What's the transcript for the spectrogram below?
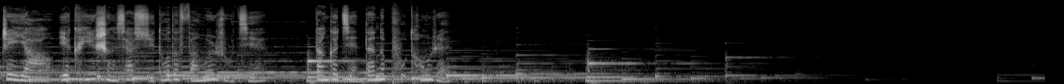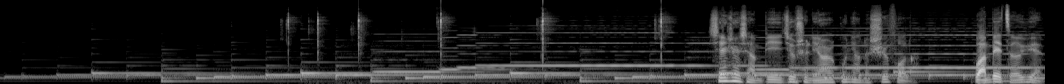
这样也可以省下许多的繁文缛节，当个简单的普通人。先生想必就是灵儿姑娘的师傅了，晚辈泽远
